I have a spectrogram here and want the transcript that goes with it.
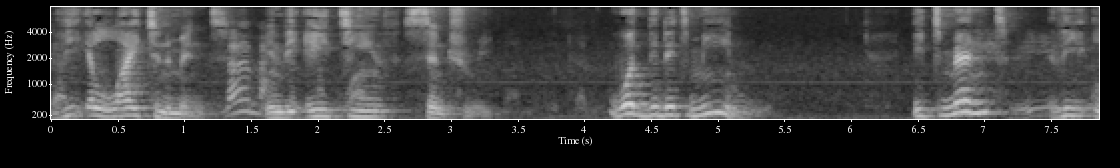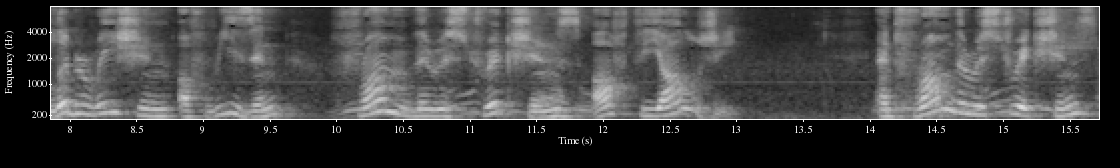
The Enlightenment in the 18th century. What did it mean? It meant the liberation of reason from the restrictions of theology and from the restrictions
